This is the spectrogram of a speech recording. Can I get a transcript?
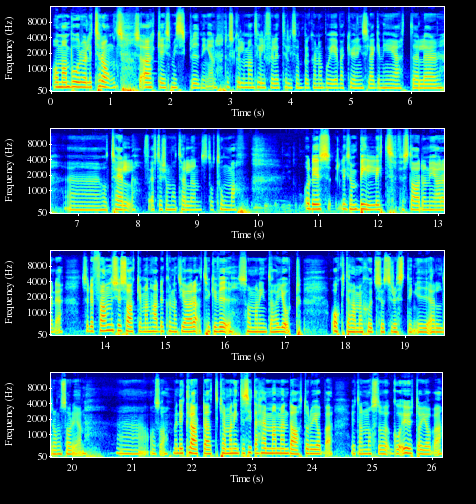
om man bor väldigt trångt så ökar ju smittspridningen. Då skulle man tillfälligt till exempel kunna bo i evakueringslägenhet eller eh, hotell eftersom hotellen står tomma. Och det är liksom billigt för staden att göra det. Så det fanns ju saker man hade kunnat göra, tycker vi, som man inte har gjort. Och det här med skyddsutrustning i äldreomsorgen. Uh, och så. Men det är klart att kan man inte sitta hemma med en dator och jobba, utan måste gå ut och jobba,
